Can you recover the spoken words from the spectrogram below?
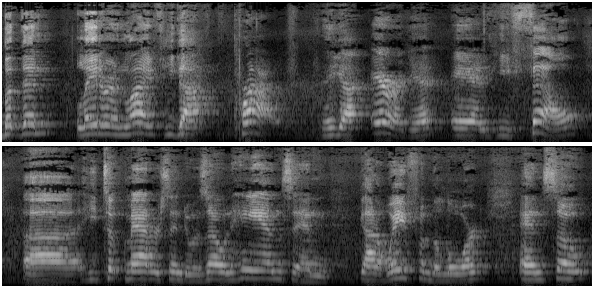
But then later in life, he got proud. He got arrogant and he fell. Uh, he took matters into his own hands and got away from the Lord. And so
